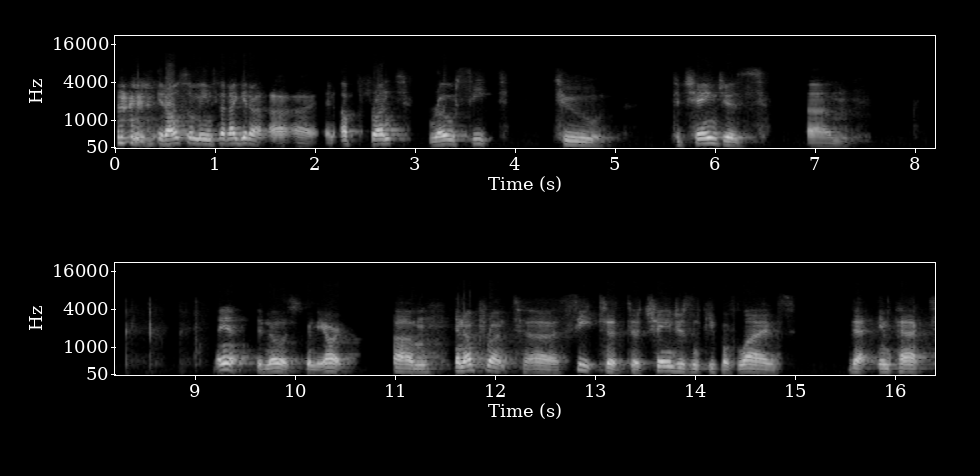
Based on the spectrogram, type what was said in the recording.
it also means that I get a, a, an upfront row seat to to changes. Um, man, didn't know this was going to be hard. Um, an upfront uh, seat to, to changes in people's lives that impact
